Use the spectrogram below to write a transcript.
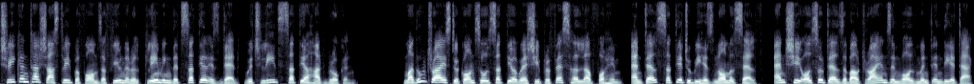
Shrikantha Shastri performs a funeral claiming that Satya is dead, which leaves Satya heartbroken. Madhu tries to console Satya where she professes her love for him, and tells Satya to be his normal self, and she also tells about Ryan's involvement in the attack.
